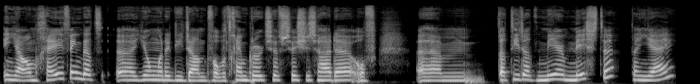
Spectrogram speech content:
in, jouw omgeving dat uh, jongeren die dan bijvoorbeeld geen broertjes of zusjes hadden, of um, dat die dat meer misten dan jij?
